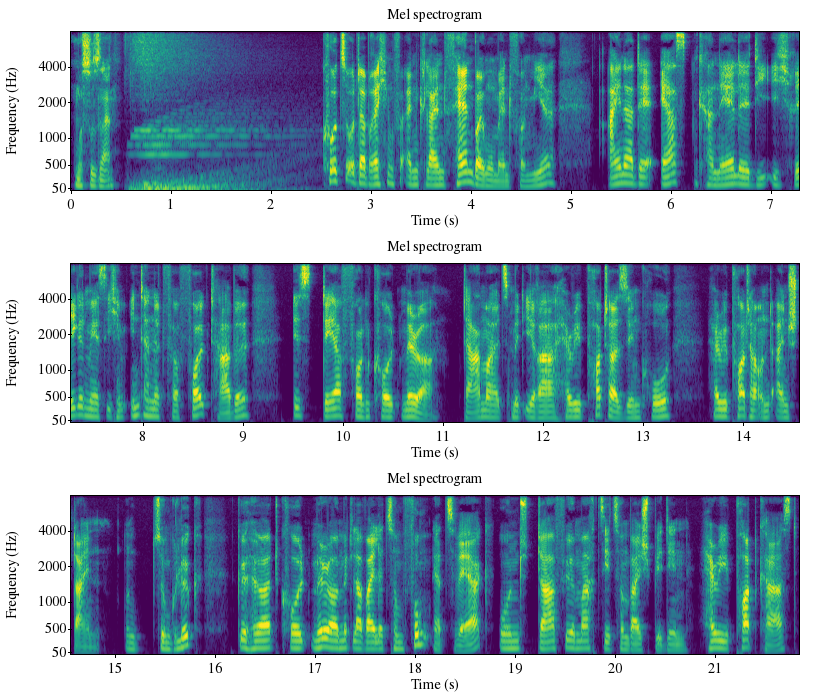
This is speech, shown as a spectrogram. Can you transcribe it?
musste sein. Kurze Unterbrechung für einen kleinen Fanboy-Moment von mir. Einer der ersten Kanäle, die ich regelmäßig im Internet verfolgt habe, ist der von Cold Mirror, damals mit ihrer Harry Potter-Synchro Harry Potter und ein Stein. Und zum Glück gehört Cold Mirror mittlerweile zum Funknetzwerk und dafür macht sie zum Beispiel den Harry Podcast,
